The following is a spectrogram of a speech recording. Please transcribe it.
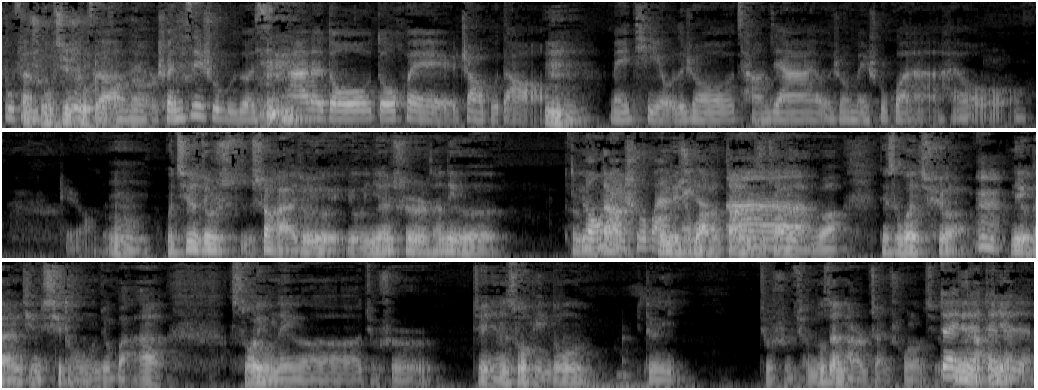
部分不技术负责这方面，纯技术不做，其他的都都会照顾到。嗯媒体有的时候藏家，有的时候美术馆，还有这种嗯，我记得就是上海就有有一年是他那个。龙美术馆龙美术那个馆大的展览啊是吧？那次我也去了，嗯，那个感觉挺系统的，就把他所有那个就是这年作品都对，就是全都在那儿展出了。我记得对那是哪年的？，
